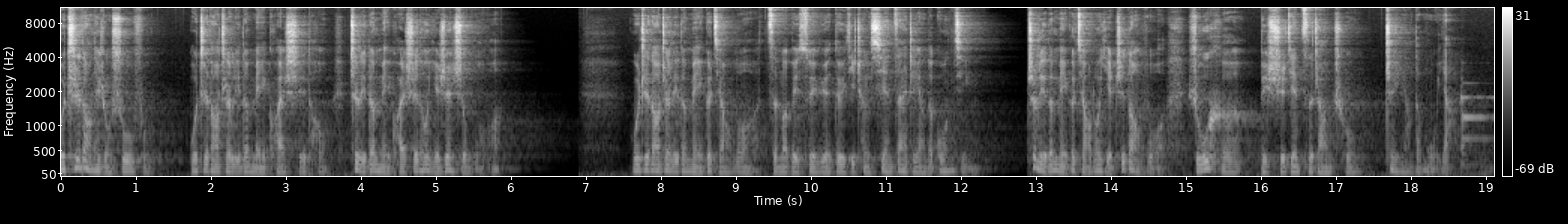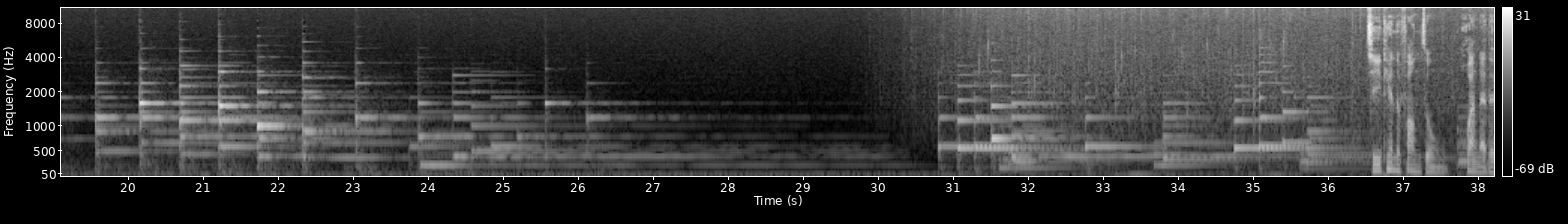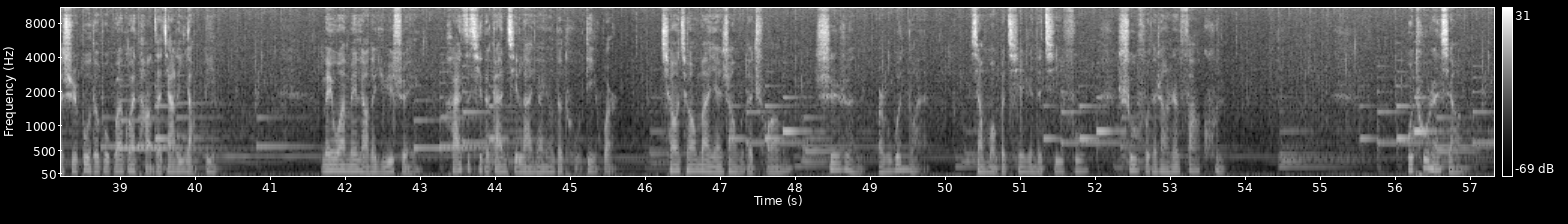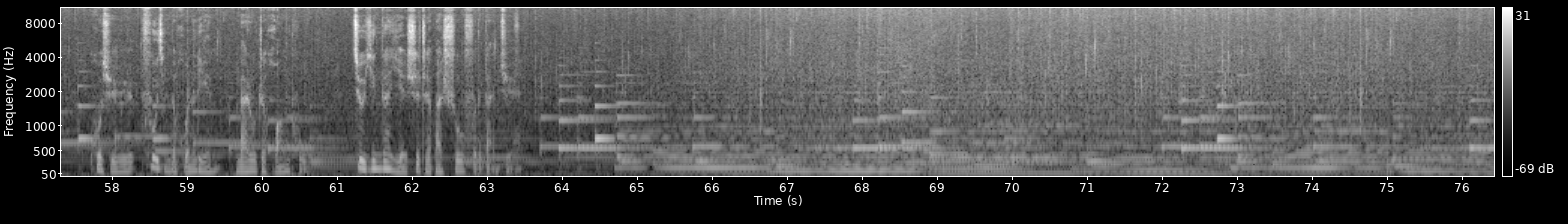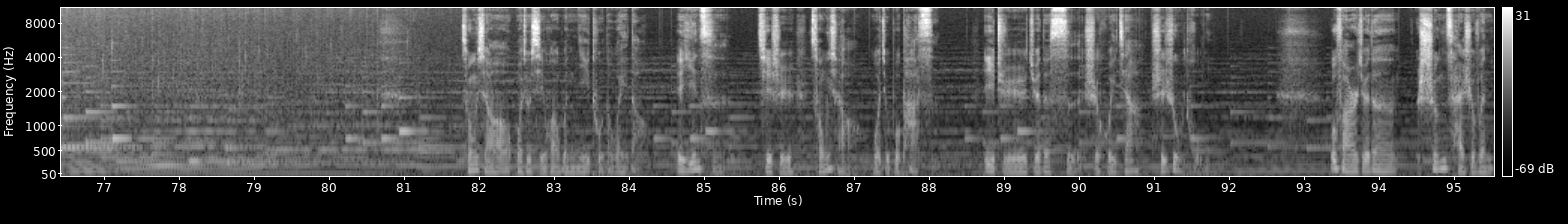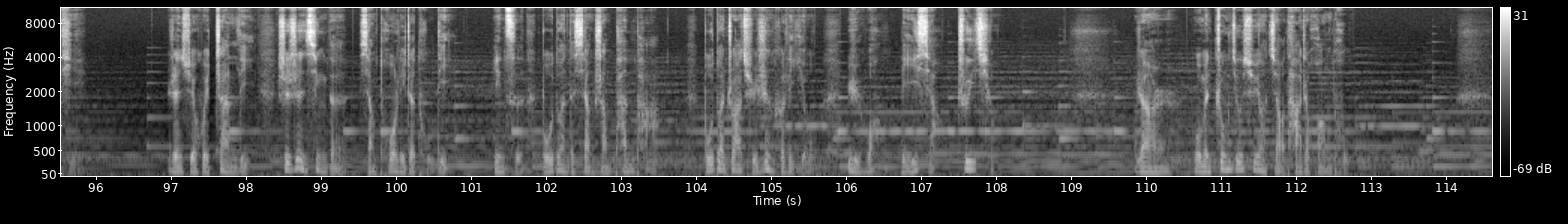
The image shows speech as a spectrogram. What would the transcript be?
我知道那种舒服，我知道这里的每块石头，这里的每块石头也认识我。我知道这里的每个角落怎么被岁月堆积成现在这样的光景，这里的每个角落也知道我如何被时间滋长出这样的模样。几天的放纵换来的是不得不乖乖躺在家里养病。没完没了的雨水，孩子气得赶起懒洋洋的土地味儿，悄悄蔓延上我的床，湿润而温暖，像某个亲人的肌肤，舒服得让人发困。我突然想，或许父亲的魂灵埋入这黄土，就应该也是这般舒服的感觉。从小我就喜欢闻泥土的味道，也因此，其实从小我就不怕死，一直觉得死是回家，是入土。我反而觉得生才是问题。人学会站立，是任性的想脱离这土地，因此不断的向上攀爬，不断抓取任何理由、欲望、理想、追求。然而。我们终究需要脚踏着黄土。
